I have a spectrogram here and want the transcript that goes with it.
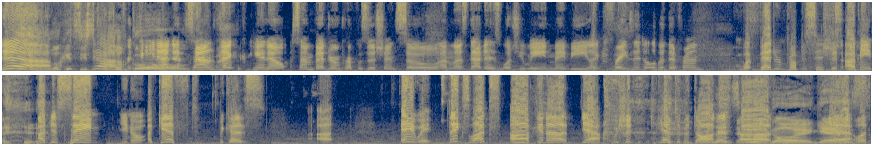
Yeah. Look at these yeah. couple of Patina, that sounds like, you know, some bedroom proposition. So, unless that is what you mean, maybe like phrase it a little bit different. What bedroom proposition? I mean, I'm just saying, you know, a gift because. Uh, anyway, thanks, Lux. I'm gonna. Yeah, we should head to the dogs. Let's keep uh, going. Yes. Yeah, let's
